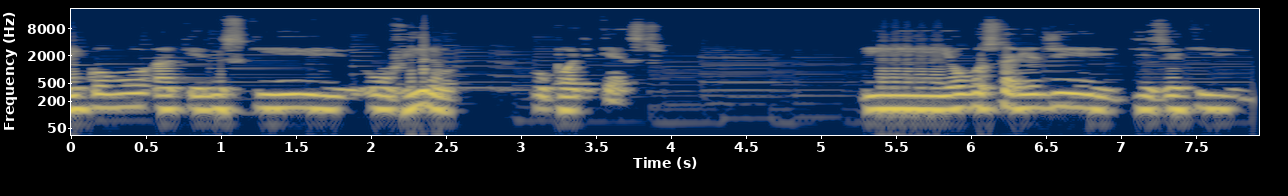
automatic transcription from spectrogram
bem como aqueles que ouviram o podcast. E eu gostaria de dizer que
